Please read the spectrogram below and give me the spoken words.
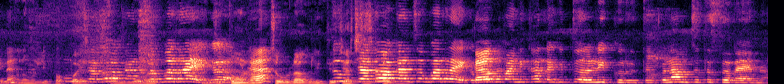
ना? मला म्हणली पप्पा एक तुमच्या खाऊन दोघांचं बघा बरं आहे ग. तोंडाला चव लागली ते तुमच्या जास्तच खाल्लं. दोघांचं बरं आहे काय? का पप्पानी खाल्लं की तुला पण आमचं तसं नाही ना.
